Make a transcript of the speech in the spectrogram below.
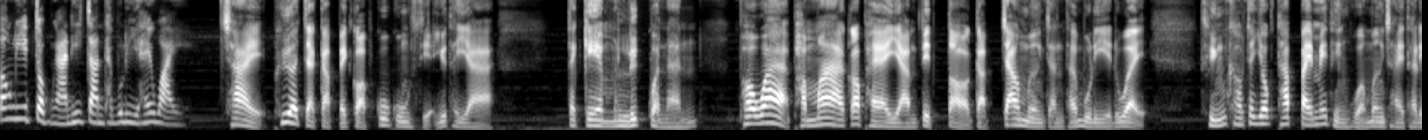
ต้องรีบจบงานที่จันทบุรีให้ไวใช่เพื่อจะกลับไปกอบกู้กรุงศรีอยุธยา แต่เกมมันลึกกว่านั้น เพราะว่าพม่าก็พยายามติดต่อกับเจ้าเมืองจันทบุรีด้วย ถึงเขาจะยกทัพไปไม่ถึงหัวเมืองชายทะเล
